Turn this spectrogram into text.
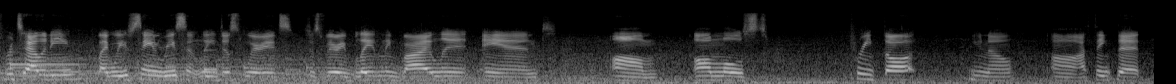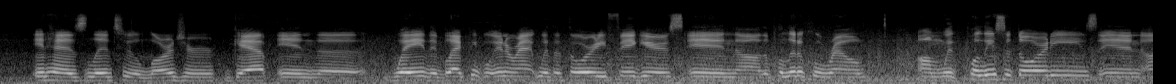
brutality, like we've seen recently, just where it's just very blatantly violent and um, almost pre-thought, you know. Uh, I think that it has led to a larger gap in the way that black people interact with authority figures in uh, the political realm, um, with police authorities and um,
